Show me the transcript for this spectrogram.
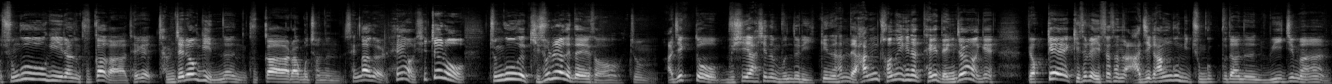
중국이라는 국가가 되게 잠재력이 있는 국가라고 저는 생각을 해요. 실제로 중국의 기술력에 대해서 좀 아직도 무시하시는 분들이 있기는 한데 한 저는 그냥 되게 냉정하게 몇 개 기술에 있어서는 아직 한국이 중국보다는 위지만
